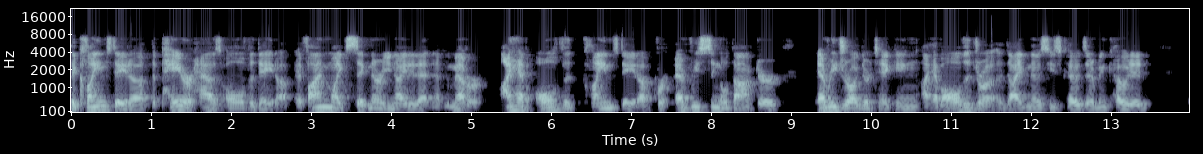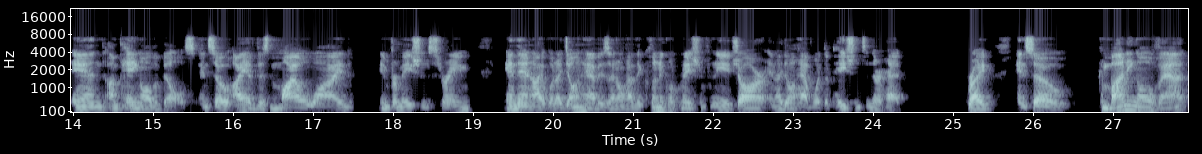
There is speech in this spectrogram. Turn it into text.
the claims data, the payer has all the data. If I'm like Cigna or United, Aetna, whomever, I have all the claims data for every single doctor, every drug they're taking. I have all the diagnoses codes that have been coded and I'm paying all the bills. And so I have this mile wide information stream. And then I, what I don't have is I don't have the clinical information from the HR and I don't have what the patient's in their head. Right. And so combining all that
